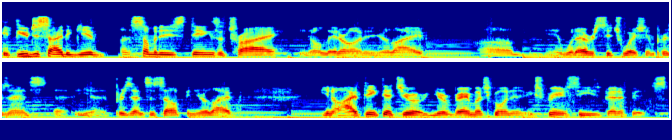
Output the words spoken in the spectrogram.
if you decide to give uh, some of these things a try you know later on in your life um, and whatever situation presents uh, you know, presents itself in your life you know i think that you're you're very much going to experience these benefits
